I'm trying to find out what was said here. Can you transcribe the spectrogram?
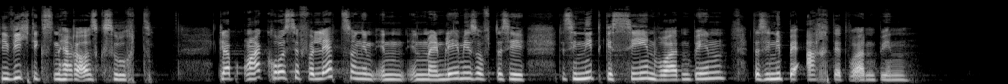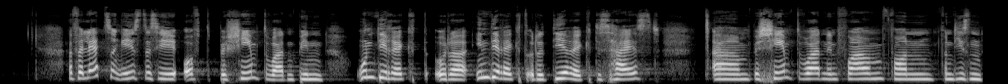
die wichtigsten herausgesucht. Ich glaube, eine große Verletzung in, in, in meinem Leben ist oft, dass ich, dass ich nicht gesehen worden bin, dass ich nicht beachtet worden bin. Eine Verletzung ist, dass ich oft beschämt worden bin, undirekt oder indirekt oder direkt. Das heißt, ähm, beschämt worden in Form von, von diesen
